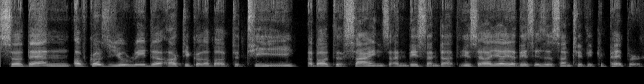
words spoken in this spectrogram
So then, of course, you read the article about the tea, about the science and this and that. You say, oh, yeah, yeah, this is a scientific paper.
